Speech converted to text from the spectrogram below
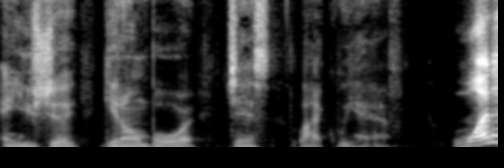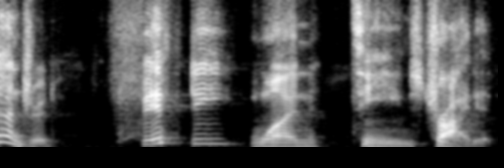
and you should get on board just like we have. 151 teams tried it.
